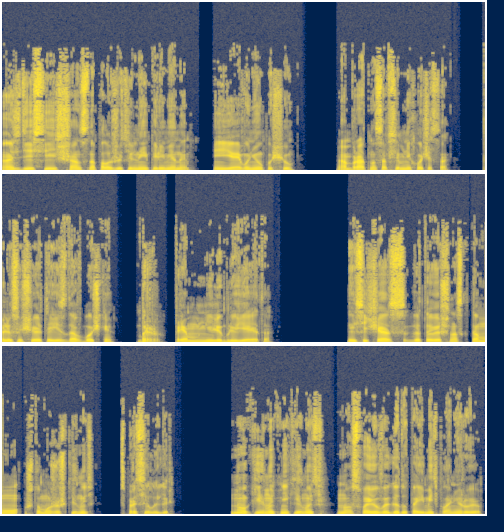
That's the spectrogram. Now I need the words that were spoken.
А здесь есть шанс на положительные перемены, и я его не упущу. Обратно совсем не хочется. Плюс еще это езда в бочке. Бррр, прям не люблю я это. Ты сейчас готовишь нас к тому, что можешь кинуть? Спросил Игорь. Ну, кинуть, не кинуть, но свою выгоду поиметь планирую.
